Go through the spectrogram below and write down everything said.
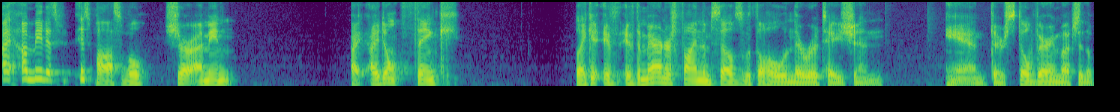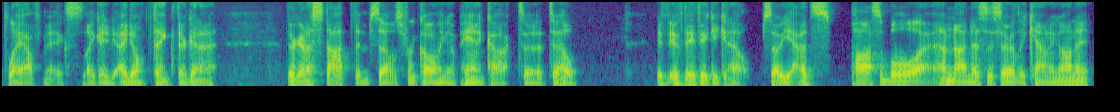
I, I mean, it's it's possible. Sure. I mean, I I don't think like if if the Mariners find themselves with a hole in their rotation and they're still very much in the playoff mix, like I, I don't think they're gonna they're gonna stop themselves from calling up Hancock to to help if if they think he can help. So yeah, it's possible. I'm not necessarily counting on it.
